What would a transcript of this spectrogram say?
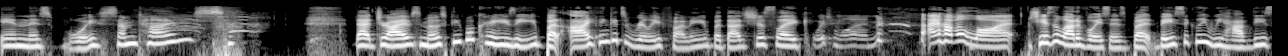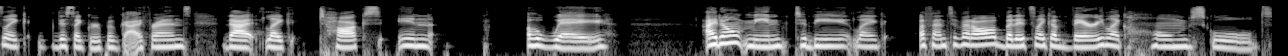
in this voice sometimes that drives most people crazy, but I think it's really funny. But that's just like. Which one? I have a lot. She has a lot of voices, but basically, we have these like this like group of guy friends that like talks in a way. I don't mean to be like offensive at all, but it's like a very like homeschooled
